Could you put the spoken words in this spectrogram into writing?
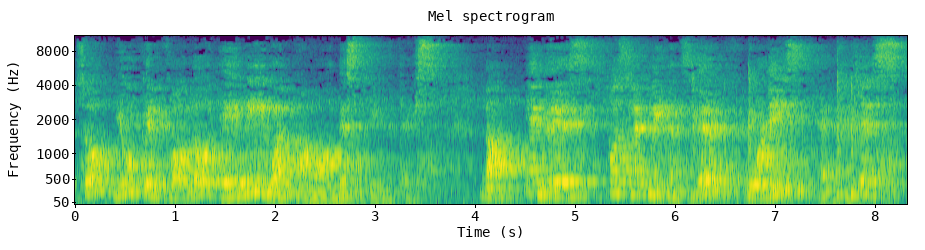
So you can follow any one among these three methods. Now in this, first let me consider what is LHS.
